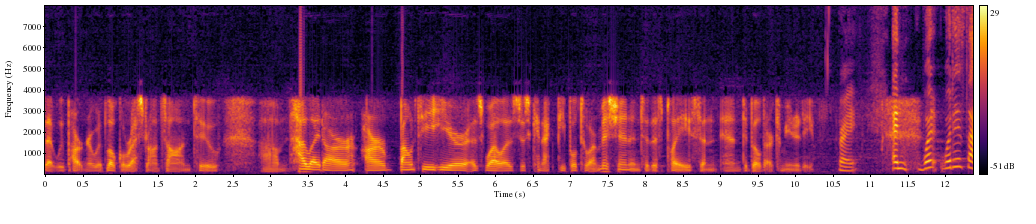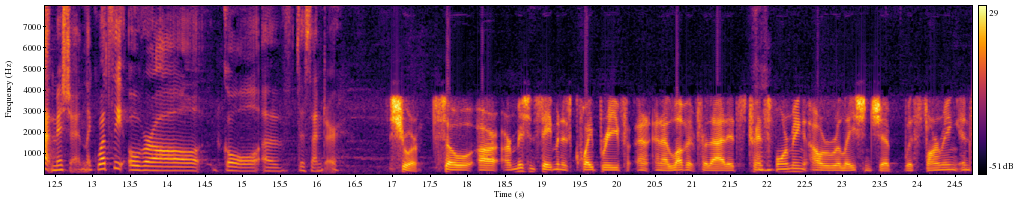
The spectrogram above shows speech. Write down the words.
that we partner with local restaurants on to um, highlight our our bounty here, as well as just connect people to our mission and to this place, and and to build our community. Right. And what what is that mission? Like, what's the overall goal of the center? Sure. So our, our mission statement is quite brief, and, and I love it for that. It's transforming our relationship with farming and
